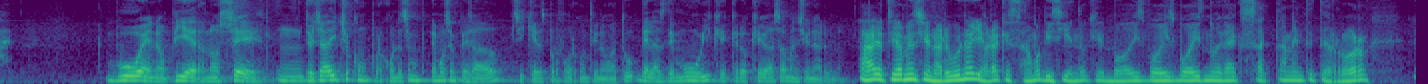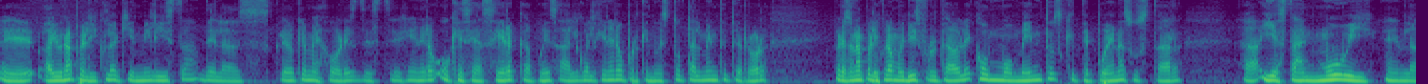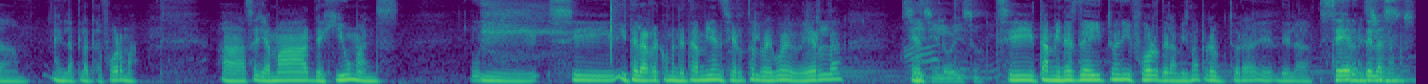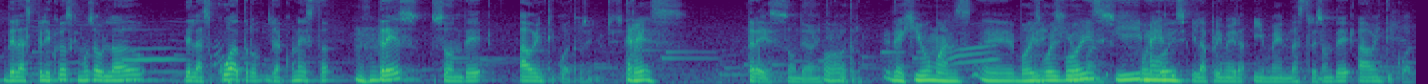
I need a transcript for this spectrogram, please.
Bueno, Pierre, no sé. mm, Yo ya he dicho con, por cuándo hemos empezado. Si quieres, por favor, continúa tú. De las de Movie, que creo que vas a mencionar una. Ah, yo te iba a mencionar una y ahora que estábamos diciendo que Boys, Boys, Boys no era exactamente terror, eh, hay una película aquí en mi lista de las creo que mejores de este género o que se acerca pues a algo al género porque no es totalmente terror, pero es una película muy disfrutable con momentos que te pueden asustar ah, y está en movie en la, en la plataforma. Ah, se llama The Humans. Y sí, y te la recomendé también, ¿cierto? Luego de verla. Sí, Es- sí lo hizo. Sí, también es de A24, de la misma productora de, de la. Ser de las, de las películas que hemos hablado, de las cuatro, ya con esta, Ujú. tres son de A24, señores. Tres. Tres son de A24. The Humans, eh, Boys, The Boys, Boys Humans, y Boy Men. Boys y la primera, y Men. Las tres son de A24.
